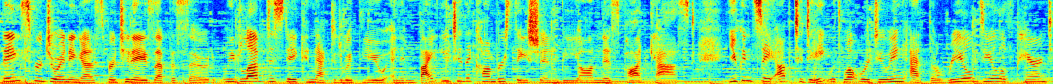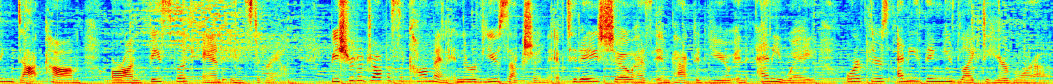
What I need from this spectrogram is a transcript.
Thanks for joining us for today's episode. We'd love to stay connected with you and invite you to the conversation beyond this podcast. You can stay up to date with what we're doing at therealdealofparenting.com or on Facebook and Instagram. Be sure to drop us a comment in the review section if today's show has impacted you in any way or if there's anything you'd like to hear more of.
